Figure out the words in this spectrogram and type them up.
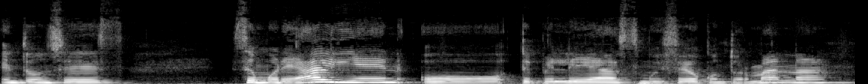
Entonces, se muere alguien o te peleas muy feo con tu hermana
